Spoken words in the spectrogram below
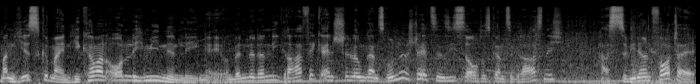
Mann, hier ist gemein. Hier kann man ordentlich Minen hinlegen, ey. Und wenn du dann die Grafikeinstellung ganz runterstellst, dann siehst du auch das ganze Gras nicht. Hast du wieder einen Vorteil.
